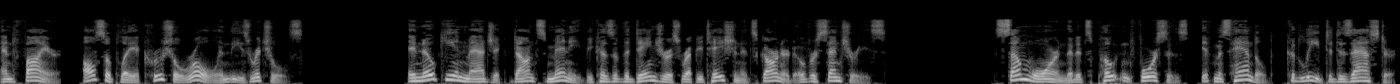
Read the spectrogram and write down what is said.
and fire, also play a crucial role in these rituals. Enochian magic daunts many because of the dangerous reputation it's garnered over centuries. Some warn that its potent forces, if mishandled, could lead to disaster.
